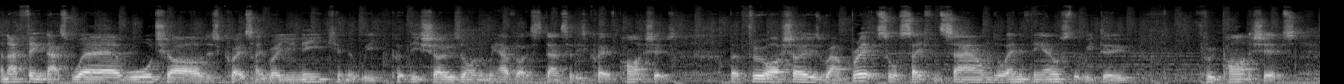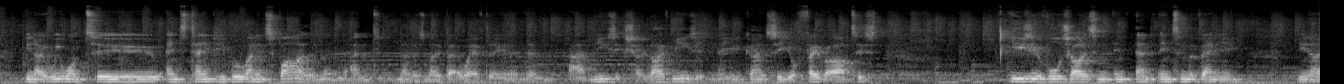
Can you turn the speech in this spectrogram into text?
And I think that's where War Child has created something very unique in that we put these shows on and we have, like Stan said, these creative partnerships. But through our shows around Brits or Safe and Sound or anything else that we do through partnerships, you know, we want to entertain people and inspire them. And, and know, there's no better way of doing it than a music show, live music. You know, you go and see your favourite artist. Usually with War Child, it's an, an intimate venue you know,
